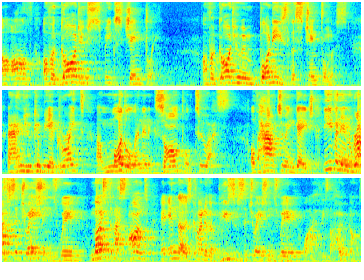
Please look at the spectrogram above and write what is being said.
of, of a God who speaks gently, of a God who embodies this gentleness and who can be a great uh, model and an example to us of how to engage, even in rough situations where most of us aren't in those kind of abusive situations where, well, at least I hope not,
